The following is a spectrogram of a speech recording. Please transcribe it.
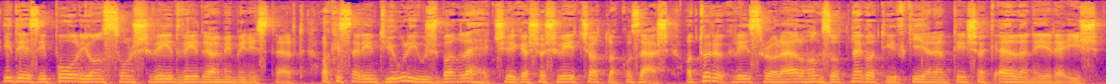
idézi Paul Jonsson svéd védelmi minisztert, aki szerint júliusban lehetséges a svéd csatlakozás, a török részről elhangzott negatív kijelentések ellenére is.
